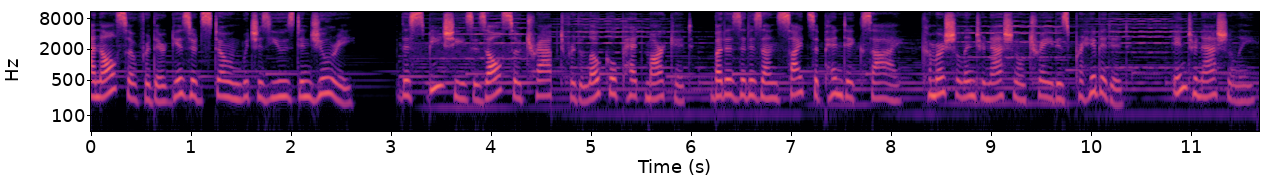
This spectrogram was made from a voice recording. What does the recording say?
and also for their gizzard stone which is used in jewelry. The species is also trapped for the local pet market, but as it is on CITES Appendix I, commercial international trade is prohibited. Internationally,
